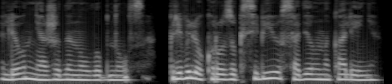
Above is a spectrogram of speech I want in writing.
Леон неожиданно улыбнулся. Привлек Розу к себе и усадил на колени.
